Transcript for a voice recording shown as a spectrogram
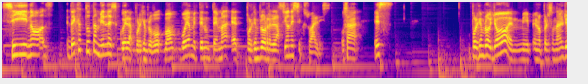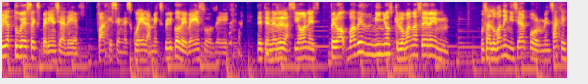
Sí, no, deja tú también la escuela, por ejemplo, voy a meter un tema, eh, por ejemplo, relaciones sexuales. O sea, es... Por ejemplo, yo en, mi, en lo personal, yo ya tuve esa experiencia de fajes en la escuela, me explico de besos, de, de tener relaciones, pero va a haber niños que lo van a hacer en, o sea, lo van a iniciar por mensaje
